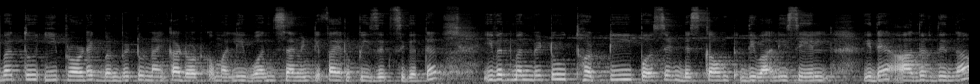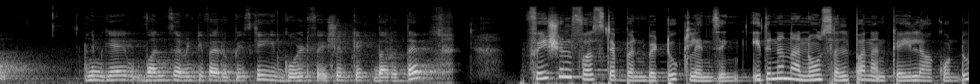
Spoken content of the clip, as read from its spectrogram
ಇವತ್ತು ಈ ಪ್ರಾಡಕ್ಟ್ ಬಂದುಬಿಟ್ಟು ನೈಕಾ ಡಾಟ್ ಕಾಮಲ್ಲಿ ಒನ್ ಸೆವೆಂಟಿ ಫೈವ್ ರುಪೀಸಿಗೆ ಸಿಗುತ್ತೆ. ಇವತ್ತು ಬಂದುಬಿಟ್ಟು thirty percent discount Diwali sale ಇದೆ. ಆದ್ರದಿಂದ ನಿಮಗೆ ಒನ್ ಸೆವೆಂಟಿ ಫೈವ್ ರುಪೀಸ್ಗೆ ಈ ಗೋಲ್ಡ್ ಫೇಶಿಯಲ್ ಕಿಟ್ ಬರುತ್ತೆ. ಫೇಶಿಯಲ್ ಫಸ್ಟ್ ಸ್ಟೆಪ್ ಬಂದುಬಿಟ್ಟು ಕ್ಲೆನ್ಸಿಂಗ್ ಇದನ್ನು ನಾನು ಸ್ವಲ್ಪ ನನ್ನ ಕೈಲಿ ಹಾಕ್ಕೊಂಡು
